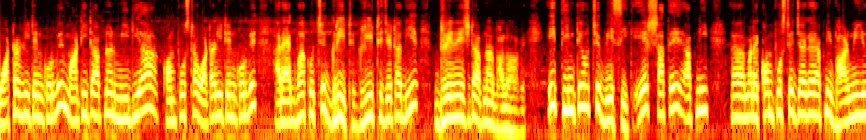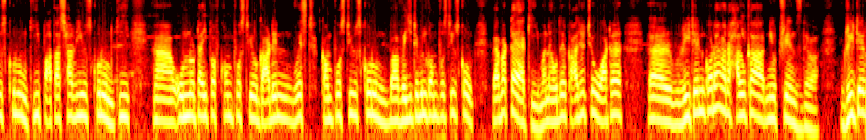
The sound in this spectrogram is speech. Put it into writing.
ওয়াটার রিটেন করবে, মাটিটা আপনার মিডিয়া কম্পোস্টটা ওয়াটার রিটেন করবে, আর এক ভাগ হচ্ছে গ্রিট গ্রিট যেটা দিয়ে ড্রেনেজটা আপনার ভালো হবে। এই তিনটে হচ্ছে বেসিক এর সাথে আপনি মানে কম্পোস্টের জায়গায় আপনি ভার্মি ইউজ করুন, কি পাতা সার ইউজ করুন, কি অন্য type of compost you garden waste compost use করুন বা ভেজিটেবল কম্পোস্ট ইউজ করুন, ব্যাপারটা একই। মানে ওদের কাজ হচ্ছে ওয়াটার রিটেন করা আর হালকা নিউট্রিয়েন্টস দেওয়া। গ্রিটের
